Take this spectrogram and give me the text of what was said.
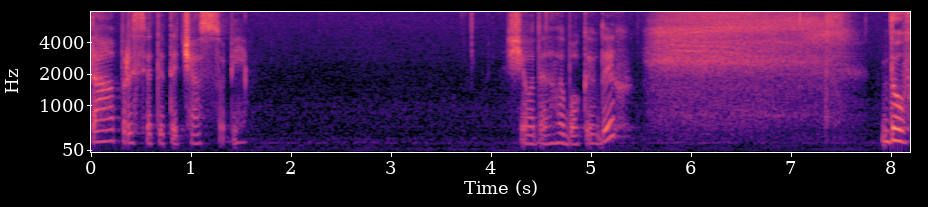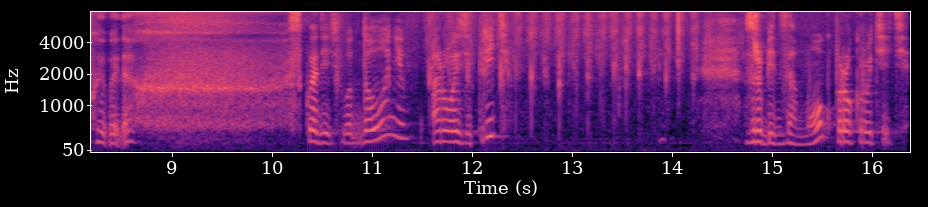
та присвятити час собі. Ще один глибокий вдих. Довгий видих. Складіть в долоні, розітріть. Зробіть замок, прокрутіть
